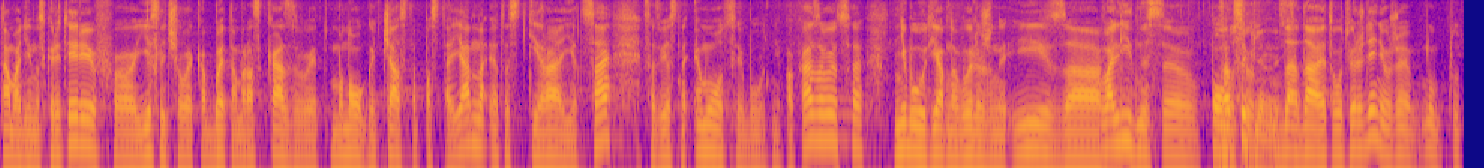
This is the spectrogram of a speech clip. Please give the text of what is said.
там один из критериев, э, если человек об этом рассказывает много, часто, постоянно, это стирается, соответственно, эмоции будут не показываться, не будут явно выражены, и за валидность э, полностью... Зацикленность. Да, да, это утверждение уже, ну, тут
